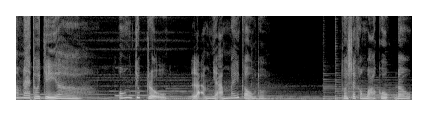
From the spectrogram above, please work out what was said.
Hôm nay tôi chỉ uh, uống chút rượu Lãm nhảm mấy câu thôi. Tôi sẽ không bỏ cuộc đâu.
